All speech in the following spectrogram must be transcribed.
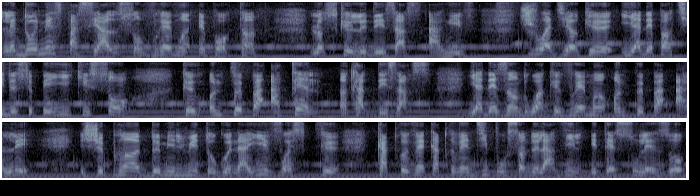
Les données spatiales sont vraiment importantes lorsque le désastre arrive. Je dois dire qu'il y a des parties de ce pays qui sont qu'on ne peut pas atteindre en cas de désastre. Il y a des endroits que vraiment on ne peut pas aller. Je prends 2008 au Gonaïve, voici que 80-90% de la ville était sous les eaux.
